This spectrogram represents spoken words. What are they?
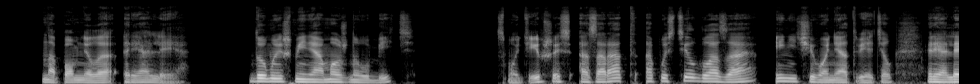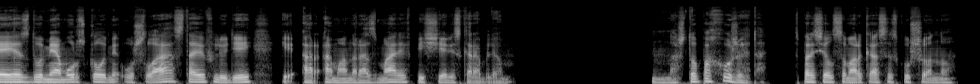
— напомнила Реалея. «Думаешь, меня можно убить?» Смутившись, Азарат опустил глаза и ничего не ответил. Реалея с двумя мурскулами ушла, оставив людей и Ар-Аман Размали в пещере с кораблем. «На что похоже это?» — спросил Самаркас искушенного.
